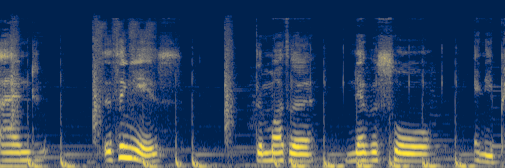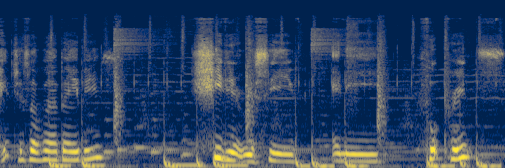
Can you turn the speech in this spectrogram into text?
And the thing is, the mother never saw any pictures of her babies she didn't receive any footprints.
